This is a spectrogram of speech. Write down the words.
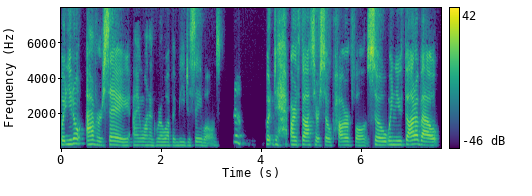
but you don't ever say, I want to grow up and be disabled. No. But our thoughts are so powerful. So when you thought about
